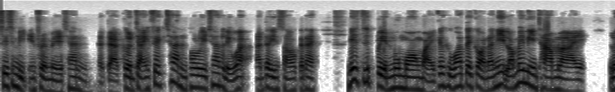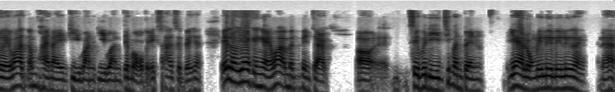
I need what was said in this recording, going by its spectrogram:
systemic inflammation จะเกิดจาก infection pollution หรือว่า other insult ก็ได้ นี่ที่เปลี่ยนมุมมองใหม่ก็คือว่าแต่ก่อนอันนี้เราไม่มี timeline เลยว่าต้องภายในกี่วันกี่วันจะบอกว่าเป็น exacerbation เอ๊ะเราแยกยังไงว่ามันเป็นจากเอ่อ COPD ที่มันเป็นแย่ลงเรื่อยๆนะฮะ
